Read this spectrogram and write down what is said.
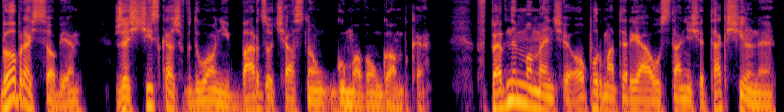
Wyobraź sobie, że ściskasz w dłoni bardzo ciasną gumową gąbkę. W pewnym momencie opór materiału stanie się tak silny,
